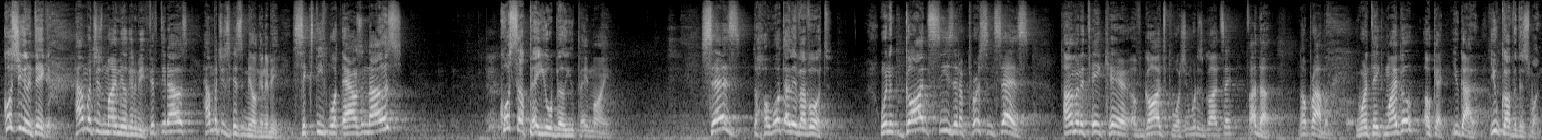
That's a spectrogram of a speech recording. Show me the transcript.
Of course you're going to take it. How much is my meal going to be? Fifty dollars. How much is his meal going to be? Sixty-four thousand dollars. Of course I'll pay you a bill. You pay mine. Says the Chovot HaLevavot. When God sees that a person says, I'm going to take care of God's portion, what does God say? Father, no problem. You want to take my bill? Okay, you got it. You cover this one.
